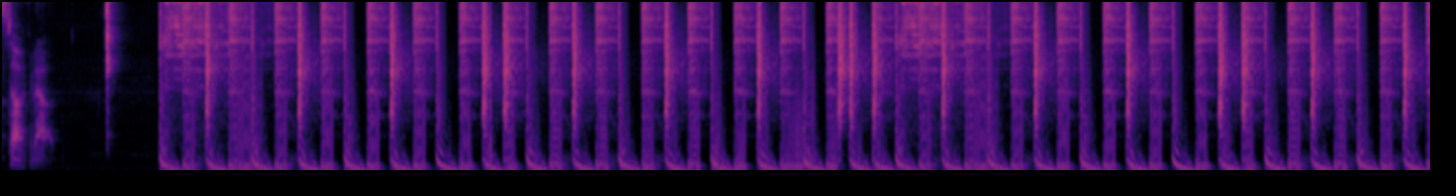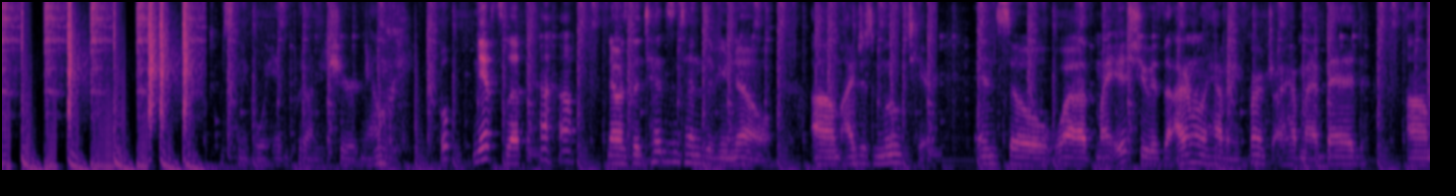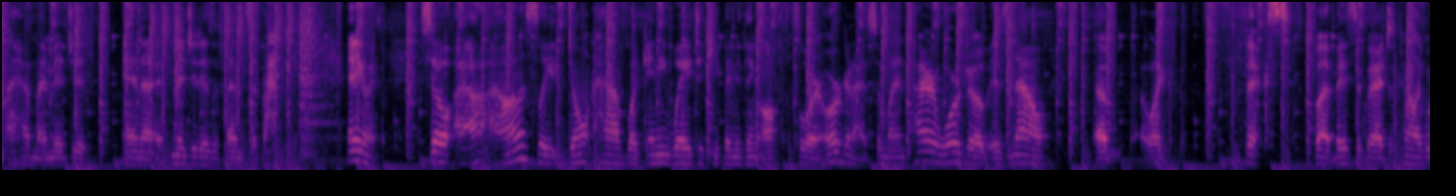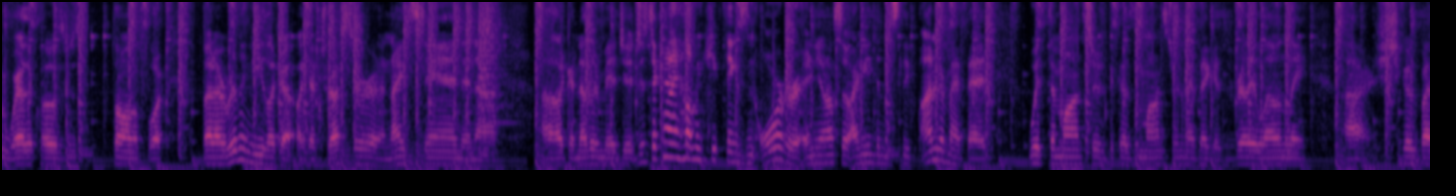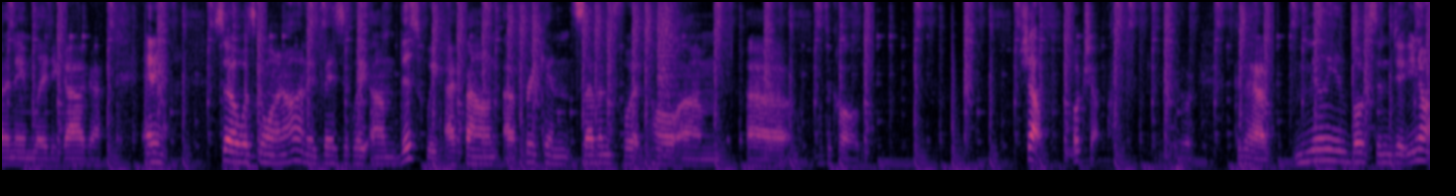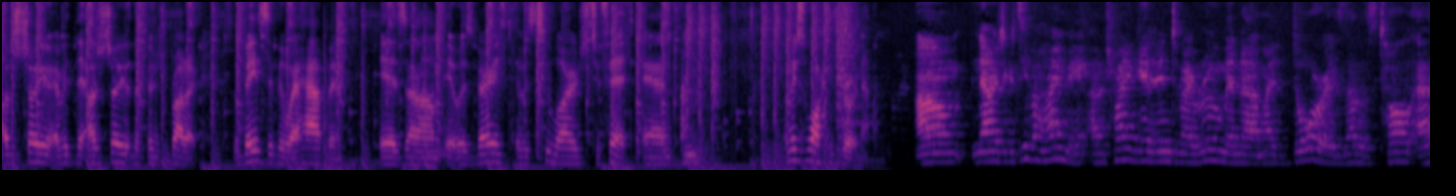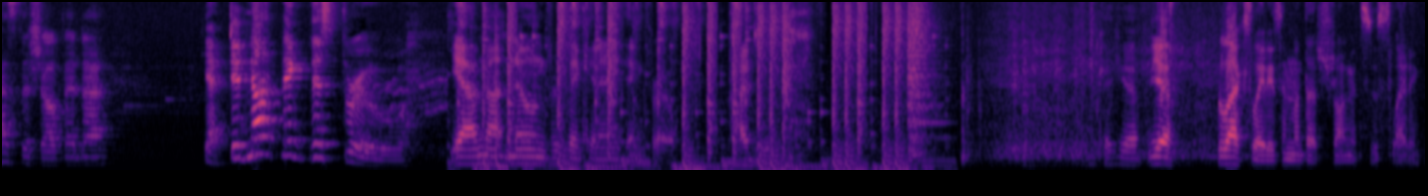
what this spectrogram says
Let's talk it out. I'm just gonna go ahead and put on your shirt now. oh, nip slip. now, as the tens and tens of you know, um, I just moved here. And so, uh, my issue is that I don't really have any furniture. I have my bed, um, I have my midget, and uh, if midget is offensive, I Anyways, so I, I honestly don't have like any way to keep anything off the floor and organized. So my entire wardrobe is now uh, like fixed. But basically, I just kind of like would wear the clothes and just throw on the floor. But I really need like a like a dresser and a nightstand and a uh, like another midget just to kind of help me keep things in order. And you know, so I need them to sleep under my bed with the monsters because the monster in my bed is really lonely. Uh, she goes by the name Lady Gaga. Anyhow, so what's going on is basically um, this week I found a freaking seven foot tall um, uh, what's it called? Shelf bookshelf. Because I have a million books and you know I'll just show you everything I'll just show you the finished product. But basically what happened is um, it was very it was too large to fit and let me just walk you through it now. Um, now as you can see behind me I'm trying to get it into my room and uh, my door is not as tall as the shelf and uh, yeah, did not think this through. Yeah, I'm not known for thinking anything through. I do. Okay, yeah. Yeah. Relax, ladies. I'm not that strong. It's just sliding.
